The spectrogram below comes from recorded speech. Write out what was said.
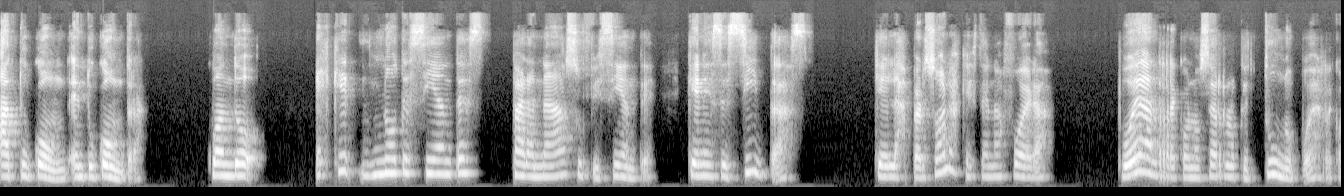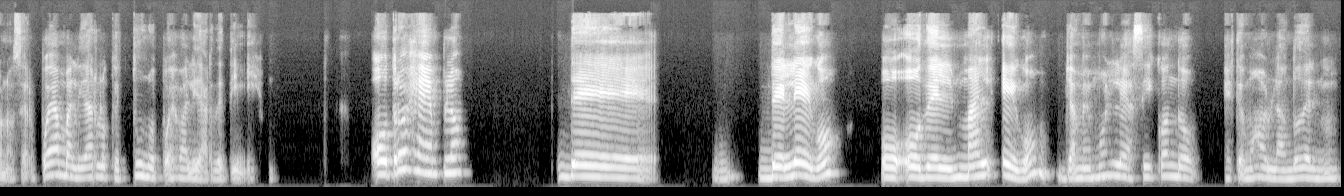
a tu con, en tu contra, cuando es que no te sientes para nada suficiente, que necesitas que las personas que estén afuera puedan reconocer lo que tú no puedes reconocer, puedan validar lo que tú no puedes validar de ti mismo. Otro ejemplo de, del ego o, o del mal ego, llamémosle así cuando estemos hablando del,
